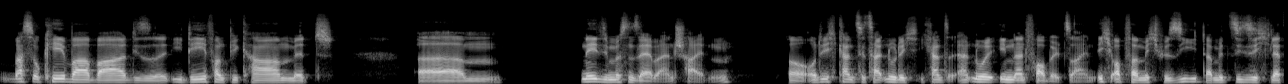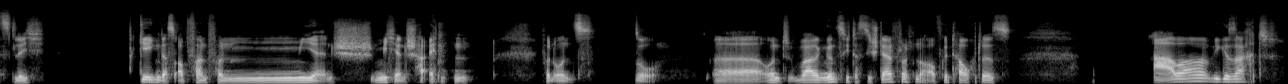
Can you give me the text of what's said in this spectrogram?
was okay war, war diese Idee von Picard mit, ähm, nee, sie müssen selber entscheiden. So, und ich kann es jetzt halt nur durch, ich kann halt nur ihnen ein Vorbild sein. Ich opfer mich für sie, damit sie sich letztlich gegen das Opfern von mir, entsch mich entscheiden. Von uns. So. Äh, und war günstig, dass die Sternflotte noch aufgetaucht ist. Aber, wie gesagt,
